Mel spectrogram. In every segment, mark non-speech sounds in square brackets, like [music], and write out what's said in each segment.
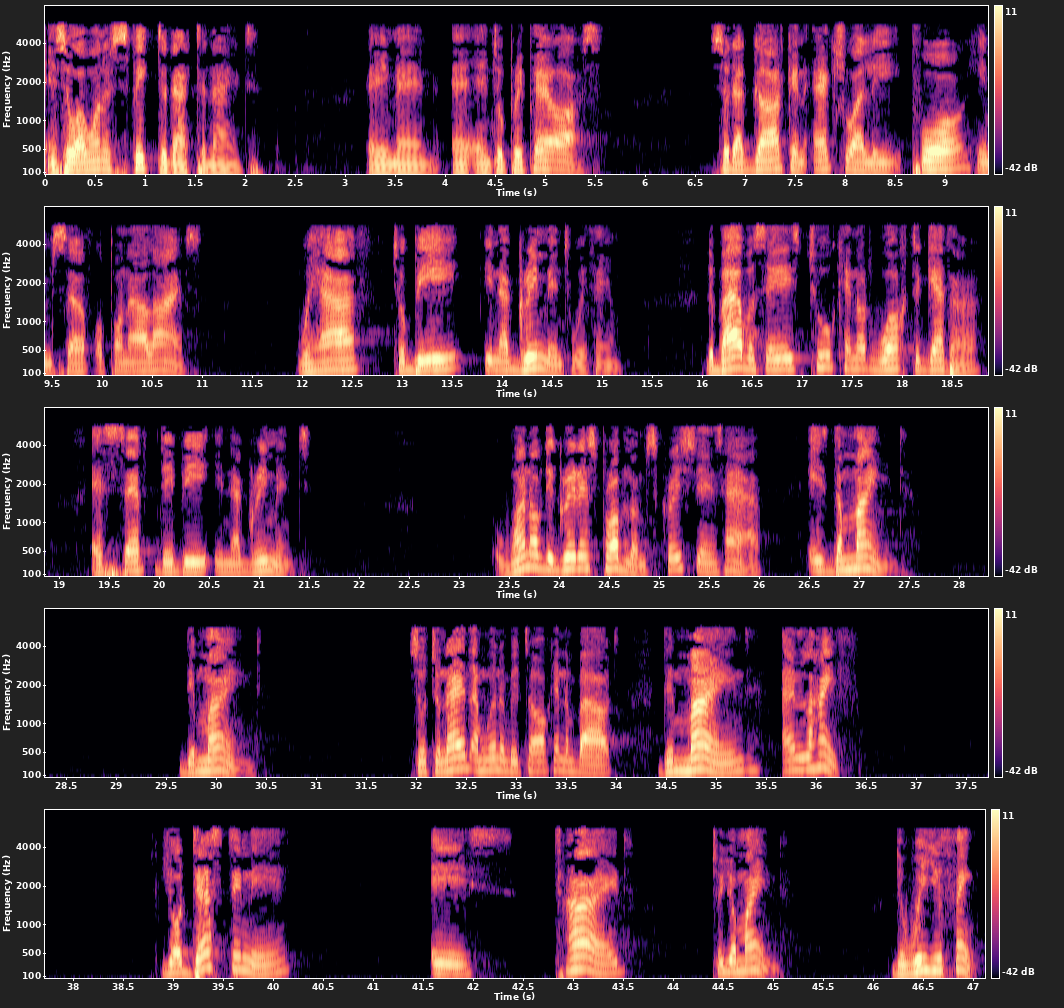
And so I want to speak to that tonight. Amen. And, and, to prepare us so that God can actually pour Himself upon our lives. We have to be in agreement with Him. The Bible says two cannot walk together except they be in agreement. One of the greatest problems Christians have is the mind. The mind. So tonight I'm going to be talking about the mind and life. Your destiny is tied to your mind, the way you think.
